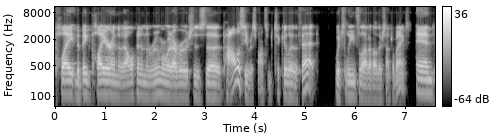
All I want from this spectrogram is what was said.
play the big player and the elephant in the room or whatever which is the policy response in particular the Fed which leads a lot of other central banks. And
